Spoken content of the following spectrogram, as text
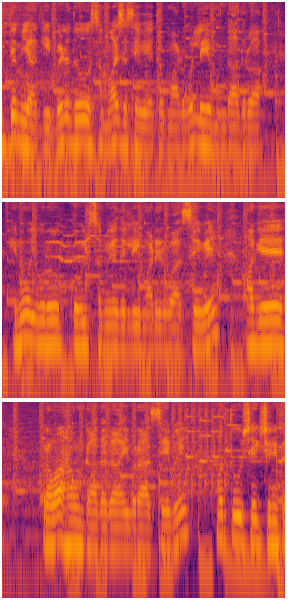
ಉದ್ಯಮಿಯಾಗಿ ಬೆಳೆದು ಸಮಾಜ ಸೇವೆ ಮಾಡುವಲ್ಲಿ ಮುಂದಾದರು. ಇನ್ನು ಇವರು ಕೋವಿಡ್ ಸಮಯದಲ್ಲಿ ಮಾಡಿರುವ ಸೇವೆ ಹಾಗೆಯೇ ಪ್ರವಾಹ ಉಂಟಾದಾಗ ಇವರ ಸೇವೆ ಮತ್ತು ಶೈಕ್ಷಣಿಕ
